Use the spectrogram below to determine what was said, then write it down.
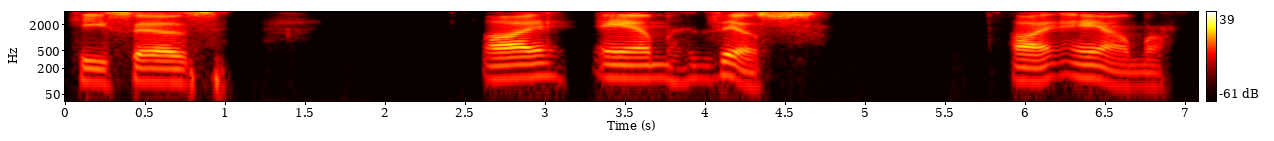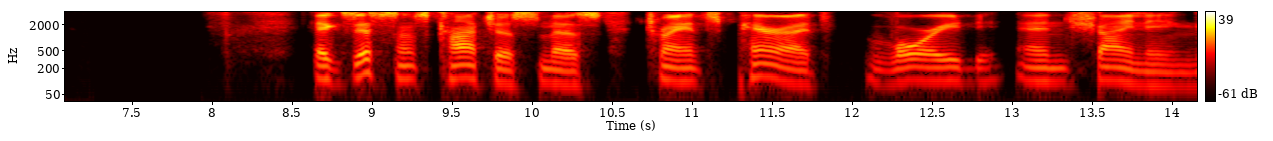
he says, I am this. I am. Existence consciousness, transparent, void, and shining.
